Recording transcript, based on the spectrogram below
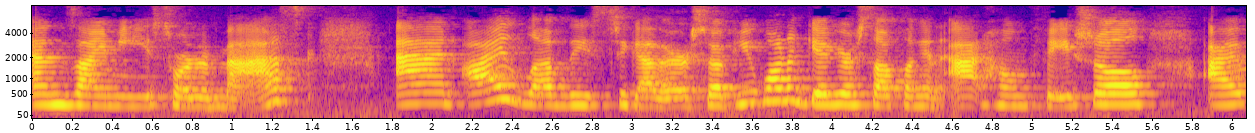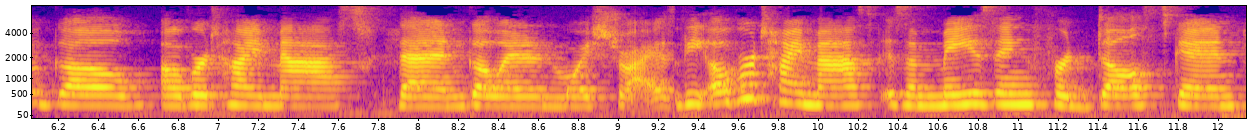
enzyme sort of mask and I love these together. So if you wanna give yourself like an at-home facial, I would go overtime mask, then go in and moisturize. The overtime mask is amazing for dull skin,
